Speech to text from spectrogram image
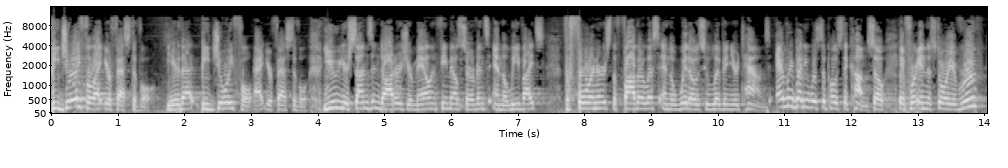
Be joyful at your festival. You hear that? Be joyful at your festival. You, your sons and daughters, your male and female servants, and the Levites, the foreigners, the fatherless, and the widows who live in your towns. Everybody was supposed to come. So if we're in the story of Ruth,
